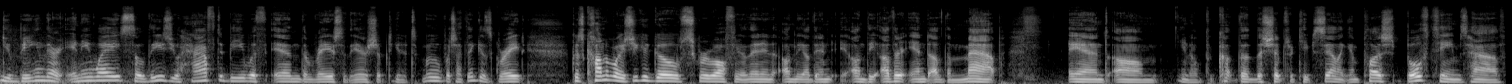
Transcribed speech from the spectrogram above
you being there anyway. So these you have to be within the radius of the airship to get it to move, which I think is great because convoys you could go screw off and then on the other end, on the other end of the map, and um, you know the, the the ships would keep sailing. And plus, both teams have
